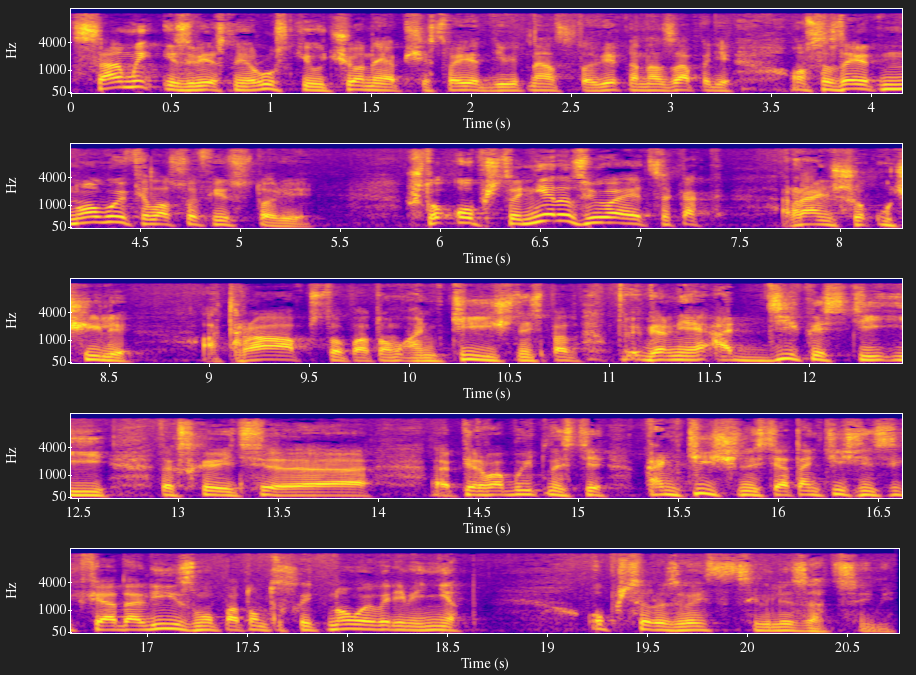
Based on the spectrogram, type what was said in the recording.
самый известный русский ученый, обществовед 19 века на Западе. Он создает новую философию истории – что общество не развивается, как раньше учили от рабства, потом античность, потом, вернее, от дикости и, так сказать, э, первобытности к античности, от античности к феодализму, потом, так сказать, новое время. Нет. Общество развивается цивилизациями.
